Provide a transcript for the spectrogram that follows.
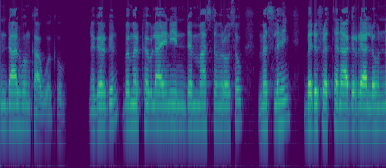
እንዳልሆን ካወቅሁ ነገር ግን በመርከብ ላይ እኔ እንደማስተምረው ሰው መስለህኝ በድፍረት ተናግር ያለሁና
